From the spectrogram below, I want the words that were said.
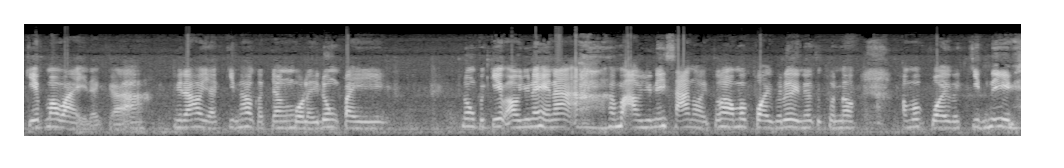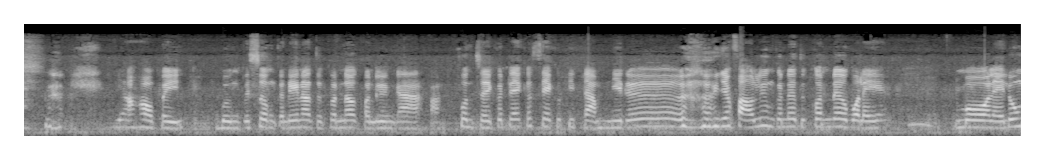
เก็บมาไว้แล้วก็เวลาเขาอยากกินเขาก็จังบ่ไหลลงไปลงไปเก็บเอาอยู่ในหนาเอามาเอาอยู่ในสาหน่อยตัวเขามาปล่อยไปเลยเนาะทุกคนเนาะเอามาปล่อยไปกินเองเดี๋ยวเขาไปเบิ่งไปส้มกันได้เนาะทุกคนเนาะก่อนอื่นก็ฝากคนใจก็ได้ก็แชร์ก็ติดตามนี่เด้ออย่าเฝ้าลืมกันเด้อทุกคนเด้อบ่ไหลบ่ไหลลง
